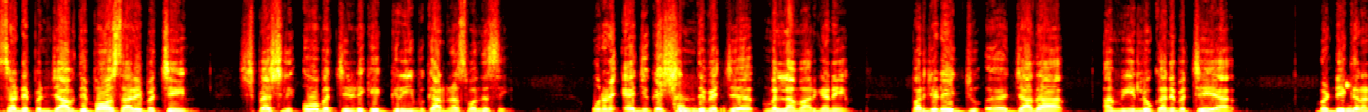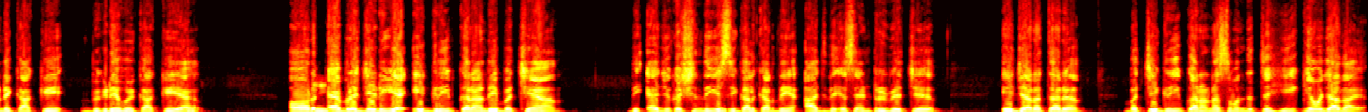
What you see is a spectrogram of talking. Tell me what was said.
ਸਾਡੇ ਪੰਜਾਬ ਦੇ ਬਹੁਤ ਸਾਰੇ ਬੱਚੇ, ਸਪੈਸ਼ਲੀ ਉਹ ਬੱਚੇ ਜਿਹੜੇ ਕਿ ਗਰੀਬ ਘਰ ਨਾਲ ਸੰਬੰਧਿਤ ਸੀ, ਉਹਨਾਂ ਨੇ ਐਜੂਕੇਸ਼ਨ ਦੇ ਵਿੱਚ ਮੱਲਾਂ ਮਾਰੀਆਂ ਨੇ, ਪਰ ਜਿਹੜੇ ਜੁ- ਜ਼ਿਆਦਾ ਅਮੀਰ ਲੋਕਾਂ ਦੇ ਬੱਚੇ ਆ, ਵੱਡੇ ਘਰਾਂ ਦੇ ਕਾਕੇ, ਵਿਗੜੇ ਹੋਏ ਕਾਕੇ ਆ ਔਰ। ਐਵਰੇਜ ਜਿਹੜੀ ਹੈ ਇਹ ਗਰੀਬ ਘਰਾਂ ਦੇ ਬੱਚਿਆਂ ਦੀ ਐਜੂਕੇਸ਼ਨ ਦੀ ਅਸੀਂ ਗੱਲ ਕਰਦੇ ਹਾਂ ਅੱਜ ਦੇ ਇਸ ਇੰਟਰਵਿਊ ਵਿੱਚ। ਇਹ ਜ਼ਿਆਦਾਤਰ ਬੱਚੇ ਗਰੀਬ ਘਰਾਂ ਨਾਲ ਸੰਬੰਧਿਤ ਹੀ ਕਿਉਂ ਜ਼ਿਆਦਾ ਆ?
